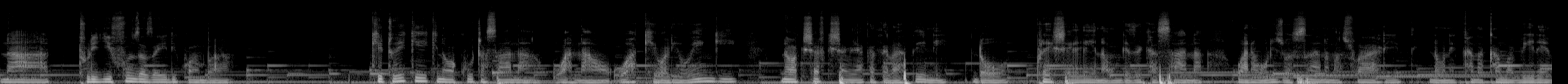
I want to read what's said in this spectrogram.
Na tulijifunza zaidi kwamba kitu hiki kinawakuta sana wanawake walio wengi na wakishafikisha miaka thelathini ndo presha ile inaongezeka sana wanaulizwa sana maswali inaonekana kama vile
